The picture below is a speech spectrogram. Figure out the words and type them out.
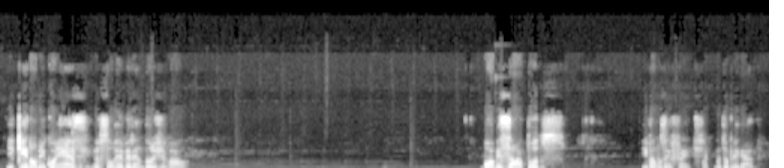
E quem não me conhece, eu sou o reverendo Dorgival. Boa missão a todos e vamos em frente. Muito obrigado.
